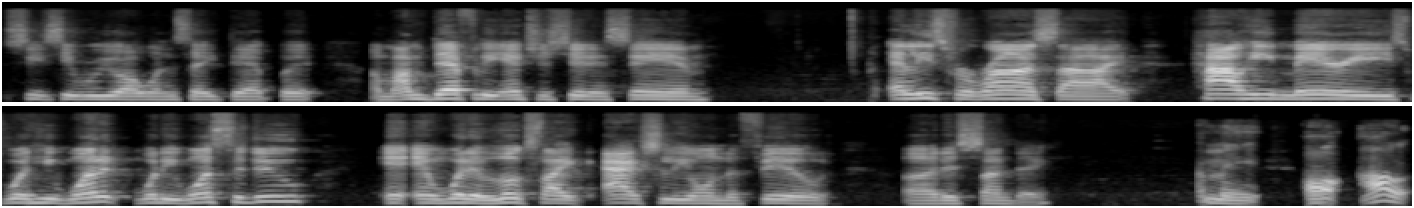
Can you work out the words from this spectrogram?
see see where you all want to take that, but um, I'm definitely interested in seeing, at least for Ron's side, how he marries what he wanted, what he wants to do, and, and what it looks like actually on the field uh, this Sunday. I mean, all, I'll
